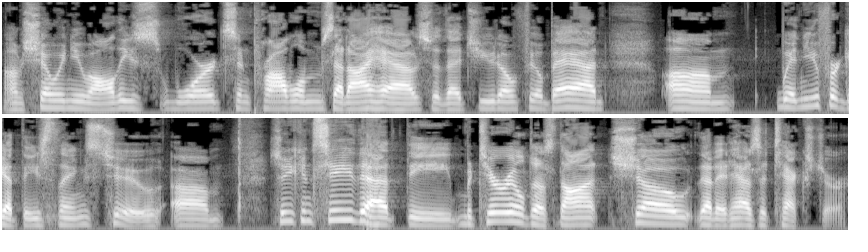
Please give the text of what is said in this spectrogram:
I'm showing you all these warts and problems that I have so that you don't feel bad um, when you forget these things too. Um, so you can see that the material does not show that it has a texture.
